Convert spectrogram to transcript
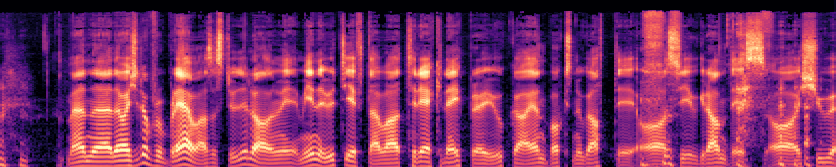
Men uh, det var ikke noe problem. Altså Studielånet mi- Mine utgifter var tre kneippbrød i uka, én boks Nugatti og syv Grandis og 20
